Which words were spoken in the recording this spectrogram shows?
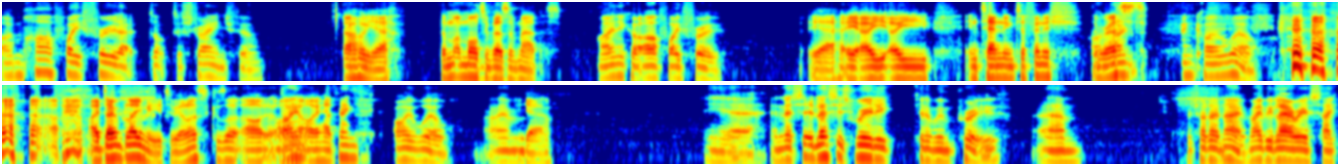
I'm halfway through that Doctor Strange film. Oh yeah, the multiverse of madness. I only got halfway through. Yeah, are, you are you intending to finish the I rest? I think I will. I don't blame you to be honest, because I, I, I, I had think I will. Um, yeah. yeah. Unless unless it's really going to improve, um, which I don't know. Maybe Larry will say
